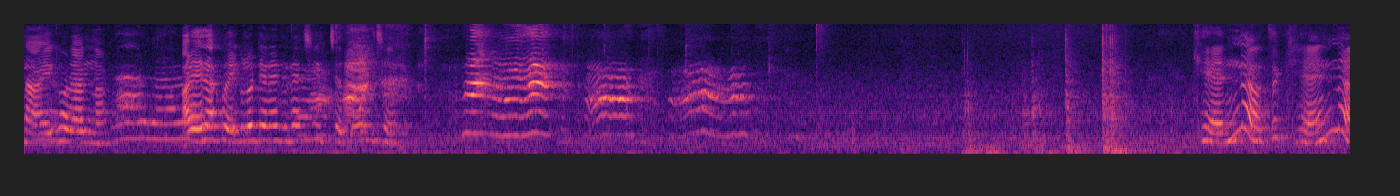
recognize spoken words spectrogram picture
না, এই ঘরে আর না। আর এই দেখো, এগুলো টেনে টেনে ছিটছে তুলছে। খেন না হচ্ছে খেন না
